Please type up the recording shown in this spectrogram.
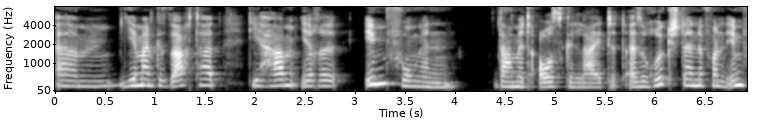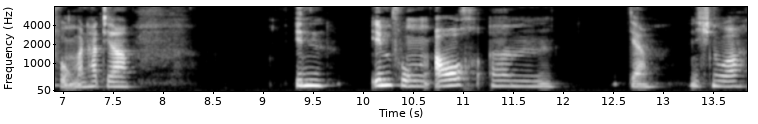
ähm, jemand gesagt hat, die haben ihre Impfungen damit ausgeleitet, also Rückstände von Impfungen. Man hat ja in Impfungen auch, ähm, ja, nicht nur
